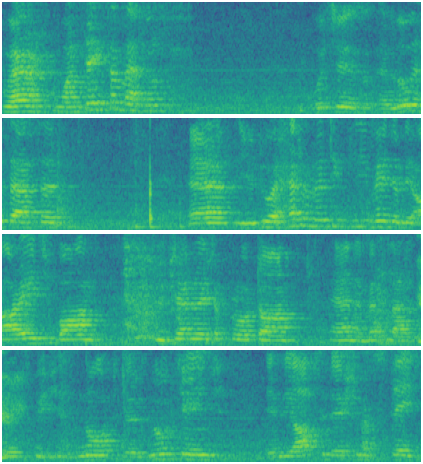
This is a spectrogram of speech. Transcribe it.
where one takes a metal, which is a Lewis acid, and you do a heterolytic cleavage of the RH bond to generate a proton and a metal alkyl species. Note, there is no change in the oxidation state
